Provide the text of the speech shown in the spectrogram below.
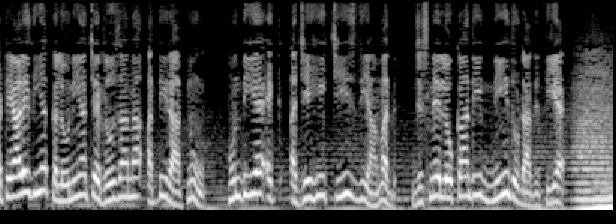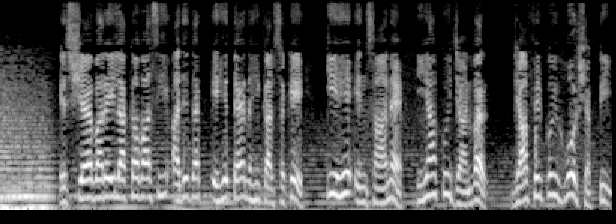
ਪਟਿਆਲੇ ਦੀਆਂ ਕਲੋਨੀਆਂ 'ਚ ਰੋਜ਼ਾਨਾ ਅੱਧੀ ਰਾਤ ਨੂੰ ਹੁੰਦੀ ਹੈ ਇੱਕ ਅਜਿਹੀ ਚੀਜ਼ ਦੀ ਆਮਦ ਜਿਸ ਨੇ ਲੋਕਾਂ ਦੀ ਨੀਂਦ ਉਡਾ ਦਿੱਤੀ ਹੈ। ਇਸ ਸ਼ੈ ਬਾਰੇ ਇਲਾਕਾ ਵਾਸੀ ਅਜੇ ਤੱਕ ਇਹ ਤੈਅ ਨਹੀਂ ਕਰ ਸਕੇ ਕਿ ਇਹ ਇਨਸਾਨ ਹੈ ਜਾਂ ਕੋਈ ਜਾਨਵਰ ਜਾਂ ਫਿਰ ਕੋਈ ਹੋਰ ਸ਼ਕਤੀ।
